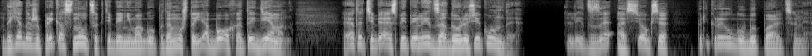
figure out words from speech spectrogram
Да я даже прикоснуться к тебе не могу, потому что я бог, а ты демон. Это тебя испепелит за долю секунды». Лидзе осекся, прикрыл губы пальцами.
